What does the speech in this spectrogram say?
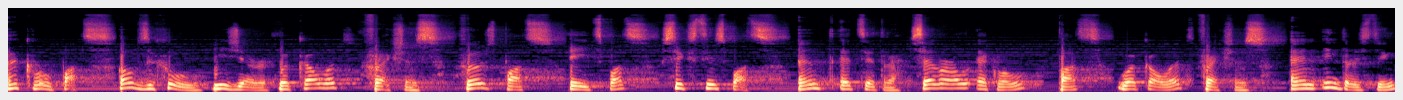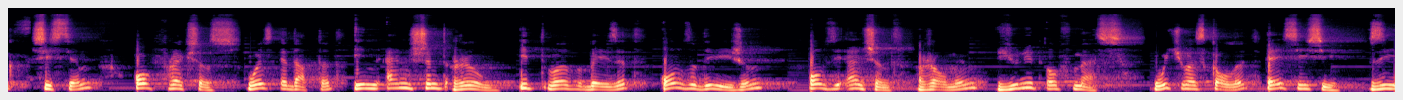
Equal parts of the whole measure were called fractions. First spots, eight spots, sixteen spots, and etc. Several equal parts were called fractions. An interesting system of fractions was adopted in ancient Rome. It was based on the division of the ancient Roman unit of mass, which was called ACC. The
